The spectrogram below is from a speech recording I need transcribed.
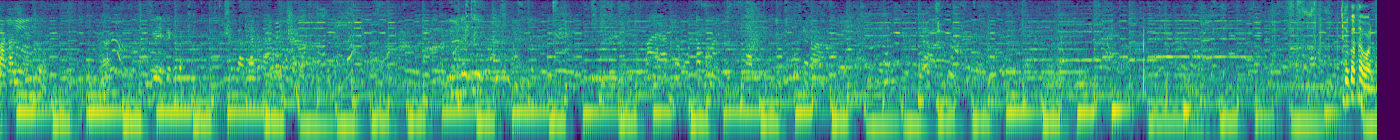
টাকা দিয়ে দু কথা বলো।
